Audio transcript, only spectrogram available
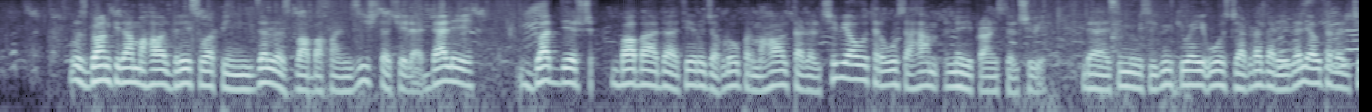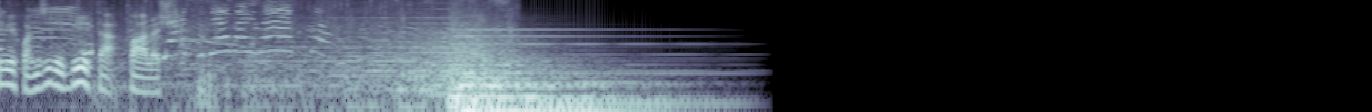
روزګان کې دا مهال درې سوه پنځلس بابا ښوونځي شته چې له ډلې دوه دېرش بابا د تېرو جګړو پر مهال تړل شوي او تر اوسه هم نه دي پرانیستل شوي. د سیمې اوسیدونکي وایي اوس جګړه درېدلې او تړل شوي ښوونځي دې بیرته فعال شي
